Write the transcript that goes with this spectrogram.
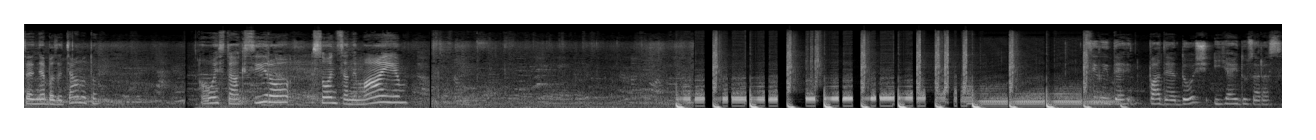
Все небо затягнуто. Ось так сіро, сонця немає. Цілий день падає дощ, і я йду зараз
